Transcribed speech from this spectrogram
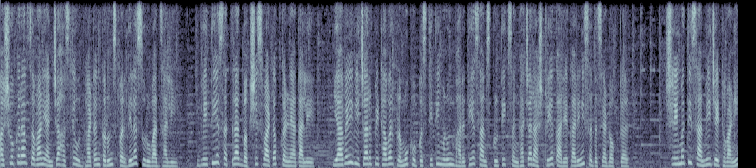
अशोकराव चव्हाण यांच्या हस्ते उद्घाटन करून स्पर्धेला सुरुवात झाली. द्वितीय सत्रात बक्षीस वाटप करण्यात आले. यावेळी विचारपीठावर प्रमुख उपस्थिती म्हणून भारतीय सांस्कृतिक संघाच्या राष्ट्रीय कार्यकारिणी सदस्या डॉक्टर श्रीमती सान्वी जेठवाणी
